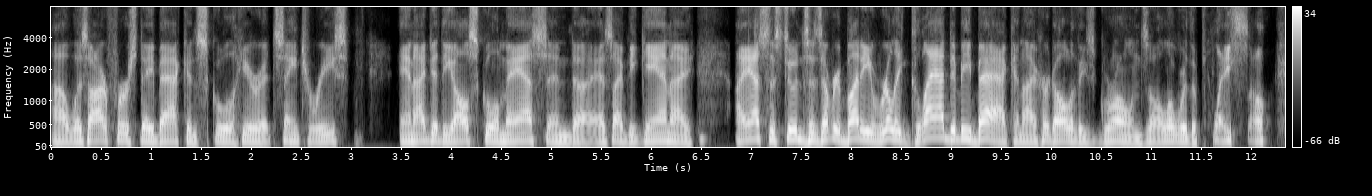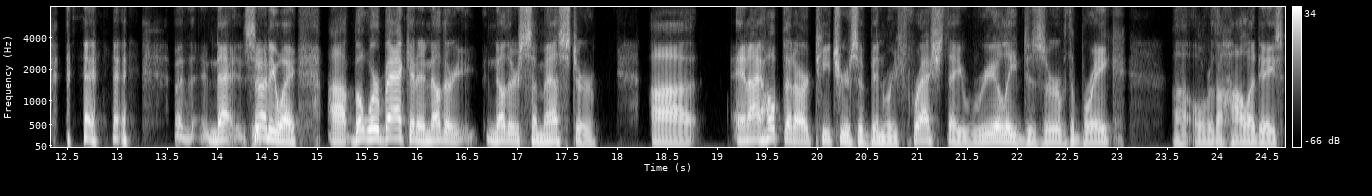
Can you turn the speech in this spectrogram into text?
Uh, was our first day back in school here at St. Therese, and I did the all school mass. And uh, as I began, I I asked the students, "Is everybody really glad to be back?" And I heard all of these groans all over the place. So. that, so anyway, uh, but we're back in another another semester. Uh, and I hope that our teachers have been refreshed. They really deserve the break uh, over the holidays.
